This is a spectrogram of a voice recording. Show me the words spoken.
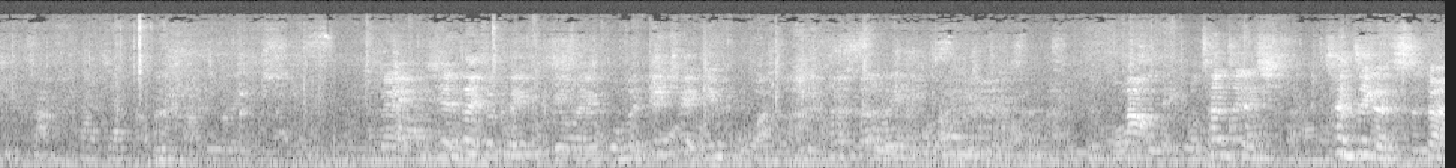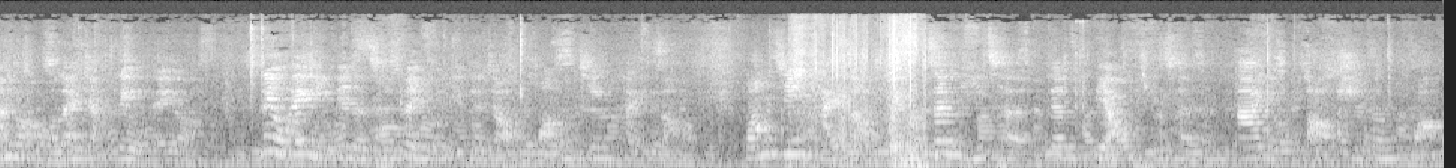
紧张。大家赶快拿六 A 出来。对，现在就可以补六 A，我们的确已经补完了。那我趁这个趁这个时段哈，我来讲六 A 哦。六 A 里面的成分有一个叫黄金海藻，黄金海藻对真皮层跟表皮层，它有保湿跟防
